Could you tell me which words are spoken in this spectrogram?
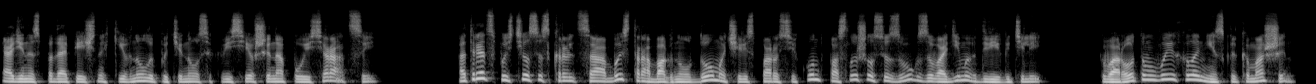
Один из подопечных кивнул и потянулся к висевшей на поясе рации. Отряд спустился с крыльца, быстро обогнул дом, а через пару секунд послышался звук заводимых двигателей. К воротам выехало несколько машин.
